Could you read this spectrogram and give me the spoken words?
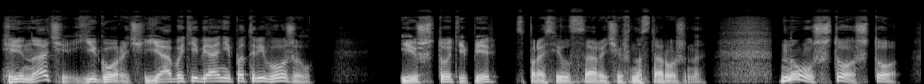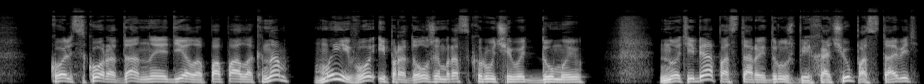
Иначе, Егорыч, я бы тебя не потревожил». «И что теперь?» — спросил Сарычев настороженно. «Ну, что, что? Коль скоро данное дело попало к нам, мы его и продолжим раскручивать, думаю. Но тебя по старой дружбе хочу поставить,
